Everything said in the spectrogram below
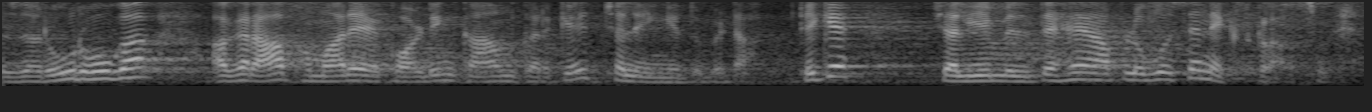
ज़रूर होगा, अगर आप हमारे अकॉर्डिंग काम करके चलेंगे तो बेटा, ठीक है? चलिए मिलते हैं आप लोगों से नेक्स्ट क्लास में।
